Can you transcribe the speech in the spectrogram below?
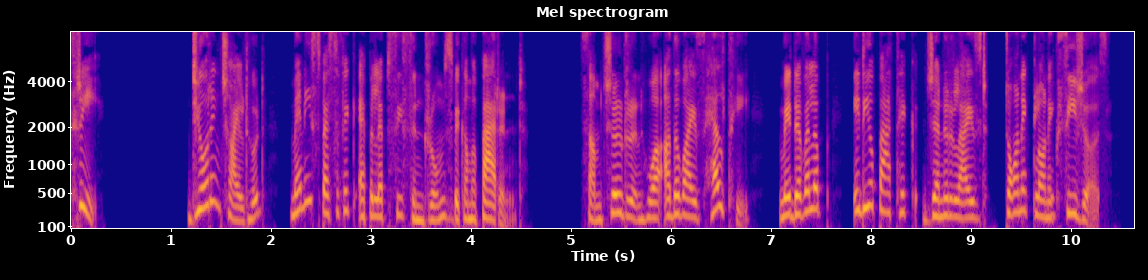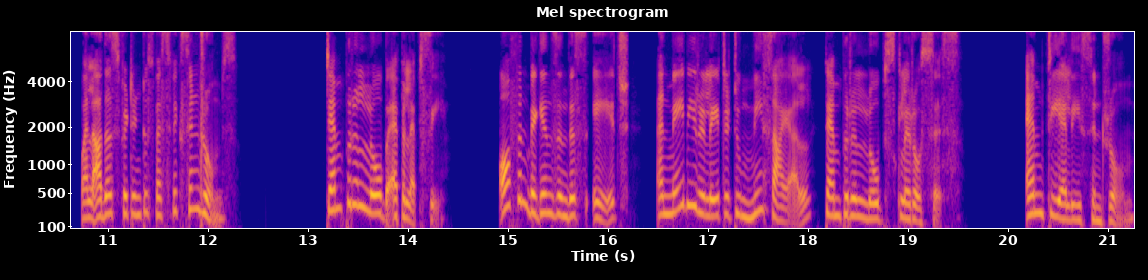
3. During childhood, many specific epilepsy syndromes become apparent. Some children who are otherwise healthy may develop idiopathic generalized tonic clonic seizures, while others fit into specific syndromes. Temporal lobe epilepsy often begins in this age and may be related to mesial temporal lobe sclerosis, MTLE syndrome,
